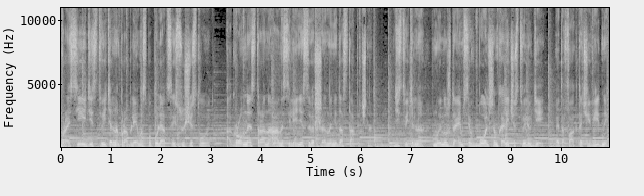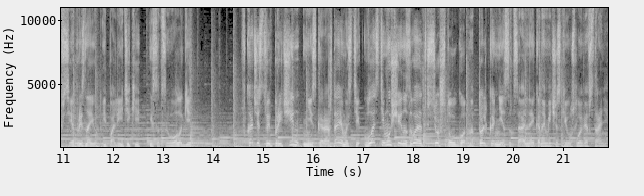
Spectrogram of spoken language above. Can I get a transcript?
В России действительно проблема с популяцией существует. Огромная страна, а населения совершенно недостаточно. Действительно, мы нуждаемся в большем количестве людей. Это факт очевидный, все признают, и политики, и социологи. В качестве причин низкой рождаемости власть имущие называют все, что угодно, только не социально-экономические условия в стране.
